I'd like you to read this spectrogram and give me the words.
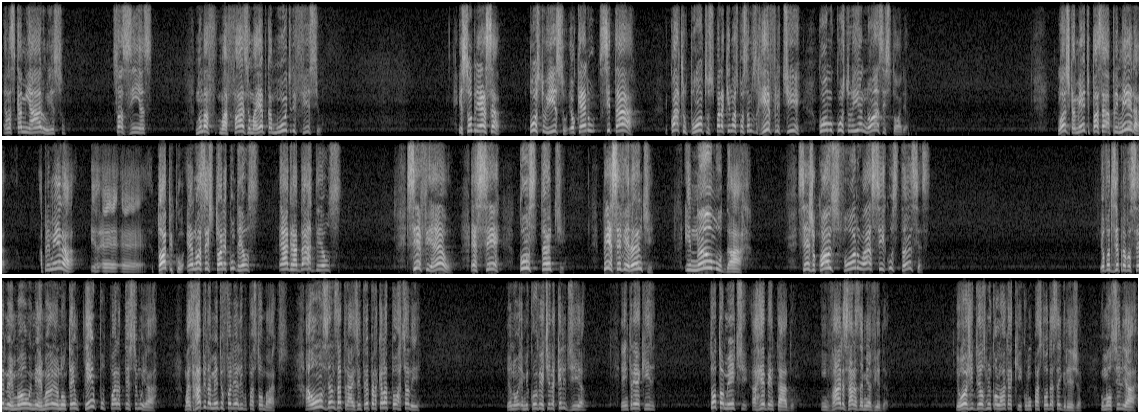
Elas caminharam isso, sozinhas, numa uma fase, uma época muito difícil. E sobre essa, posto isso, eu quero citar quatro pontos para que nós possamos refletir como construir a nossa história. Logicamente, passa a primeira, a primeira é, é, tópico é a nossa história com Deus, é agradar Deus. Ser fiel é ser constante, perseverante e não mudar, seja quais foram as circunstâncias. Eu vou dizer para você, meu irmão e minha irmã, eu não tenho tempo para testemunhar. Mas rapidamente eu falei ali para o pastor Marcos. Há 11 anos atrás, eu entrei para aquela porta ali. Eu, não, eu me converti naquele dia. Entrei aqui totalmente arrebentado em várias áreas da minha vida. E hoje Deus me coloca aqui como pastor dessa igreja, como auxiliar,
